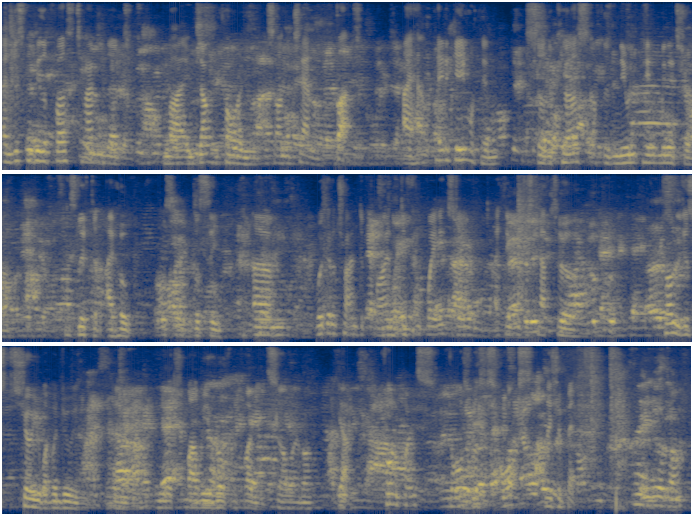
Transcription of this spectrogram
and this will be the first time that my young Thorin is on the channel. But I have played a game with him, so the curse of the newly painted miniature has lifted, I hope. We'll see. Um, we're gonna try and define a different way and I think we just have to probably just show you what we're doing uh, the while we roll for deployment. So um, yeah, 400 points, Dwarves versus Orcs, place your bet.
